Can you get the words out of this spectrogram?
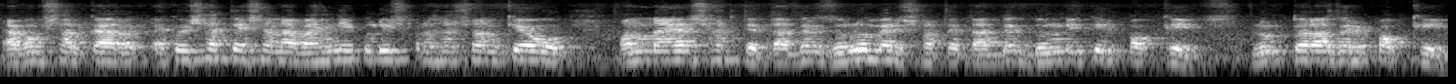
এবং সরকার একই সাথে সেনাবাহিনী, পুলিশ প্রশাসনকেও অন্যায়ের স্বার্থে, তাদের জুলুমের স্বার্থে, তাদের দুর্নীতির পক্ষে লুপ্তরাজের পক্ষে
